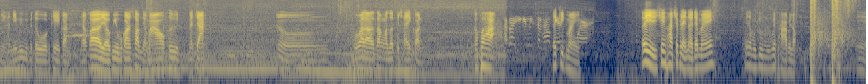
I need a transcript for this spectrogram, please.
นี่คันนี้ไม่มีประตูไปเทรดก่อนเดี๋ยวก็เดี๋ยวมีอุปกรณ์ซ่อมเดี๋ยวมาเอาคืนนะจ๊ะเออเพราะว่าเราต้องเอารถไปใช้ก่อนก็พา How about you give me some help Hey, getting kid mày. somewhere? เฮ้ยช่วยพาฉันไปไหนหน่อยได้ไหมไม่ต้องมายุ่งมึงไม่พาไปหรอก อืม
